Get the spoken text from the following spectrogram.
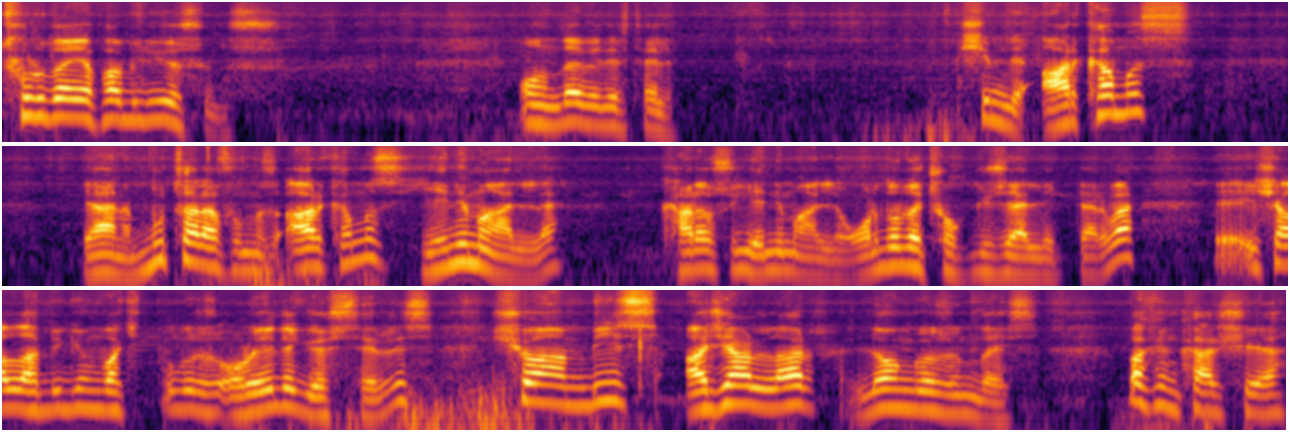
turda yapabiliyorsunuz. Onu da belirtelim. Şimdi arkamız yani bu tarafımız arkamız yeni mahalle. Karasu yeni mahalle. Orada da çok güzellikler var. Ee, inşallah bir gün vakit buluruz. Orayı da gösteririz. Şu an biz Acarlar Longoz'undayız. Bakın karşıya.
